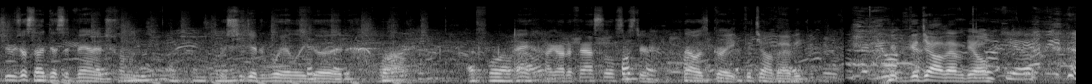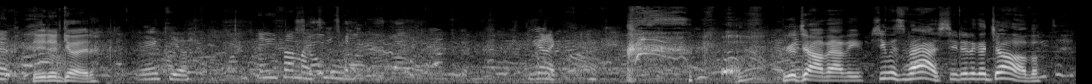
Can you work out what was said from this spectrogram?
She was just at a disadvantage from, but she did really good. Wow. Hey, I got a fast little sister. That was great. Good job, Abby. good job, Abigail. Thank you. You did good. Thank you. I need to find my team. You're gonna. good job, Abby. She was fast. She did a good job. You did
